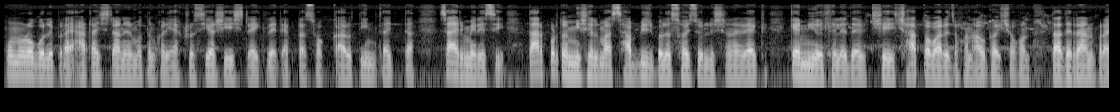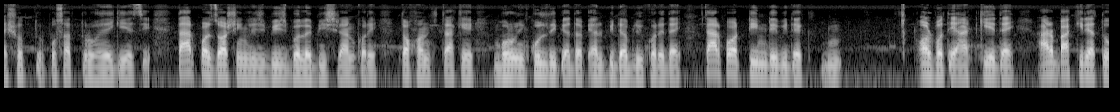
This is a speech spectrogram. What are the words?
পনেরো বলে প্রায় আঠাশ রানের মতন করে, একশো ছিয়াশি স্ট্রাইক রেট একটা ছক্কা আরও তিন চারটা চার মেরেছি। তারপর তো মিশেল মাস ছাব্বিশ বলে ছয়চল্লিশ রানের এক ক্যামিও খেলে দেয়। সেই সাত ওভারে যখন আউট হয়, তখন তাদের রান প্রায় সত্তর, পঁচাত্তর হয়ে গিয়েছি। তারপর জশ ইংলিশ বিশ বলে বিশ রান করে, তখন তাকে কুলদীপ যাদব এলবিডাব্লিউ করে দেয়। তারপর টিম ডেভিড অল্পতে আটকিয়ে দেয়। আর বাকিরা তো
